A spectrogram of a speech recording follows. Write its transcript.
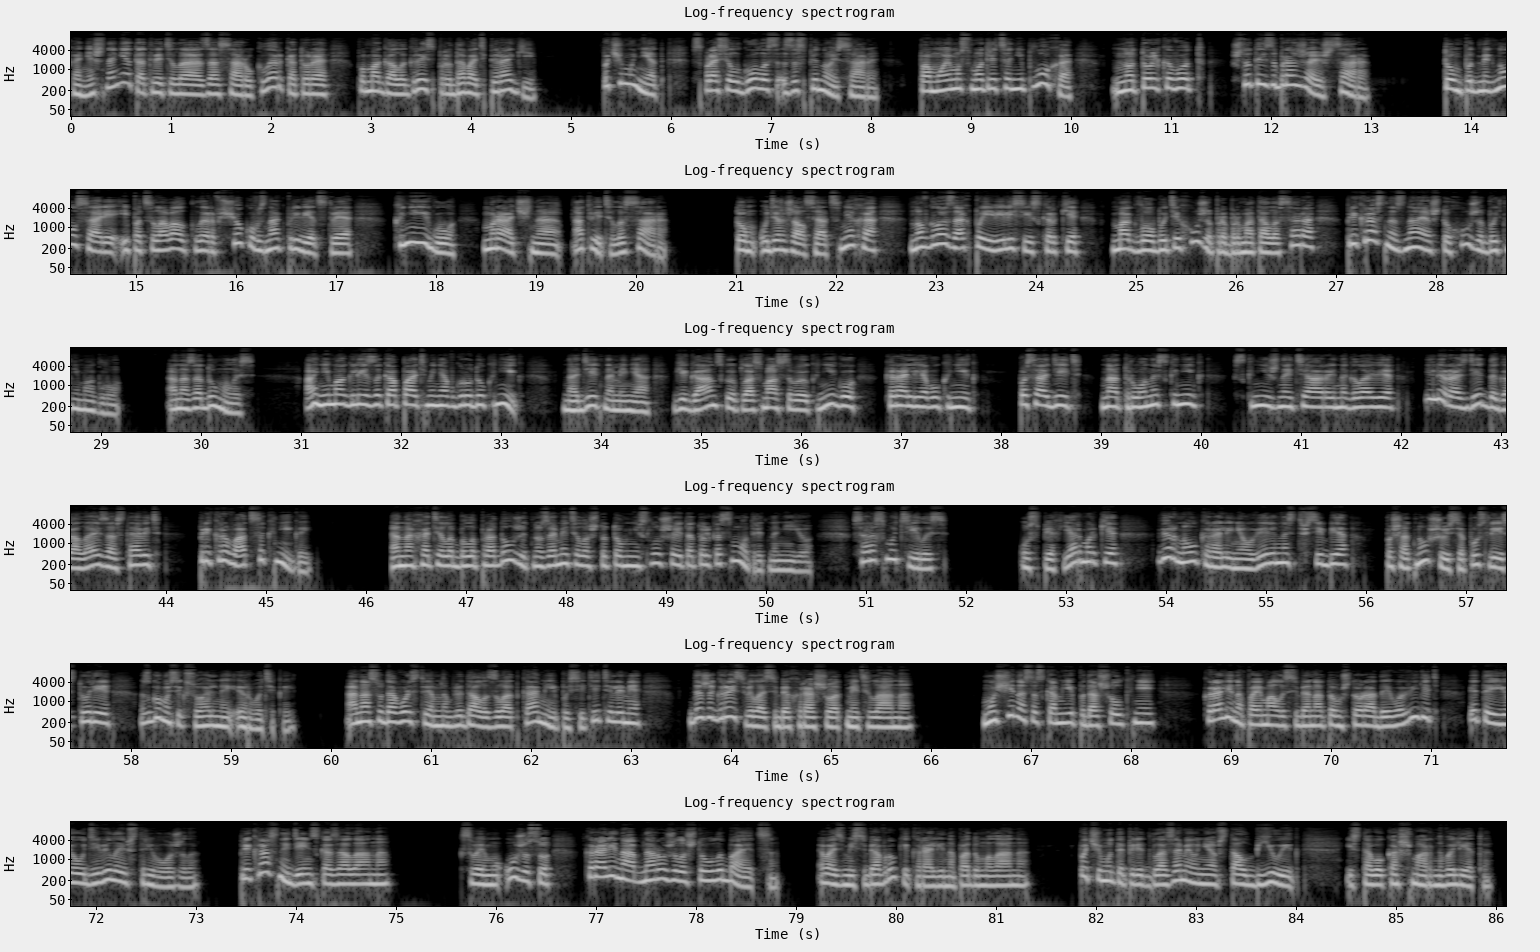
«Конечно нет», — ответила за Сару Клэр, которая помогала Грейс продавать пироги. «Почему нет?» — спросил голос за спиной Сары. «По-моему, смотрится неплохо, но только вот что ты изображаешь, Сара?» Том подмигнул Саре и поцеловал Клэр в щеку в знак приветствия. «Книгу!» — мрачно ответила Сара. Том удержался от смеха, но в глазах появились искорки. «Могло быть и хуже», — пробормотала Сара, прекрасно зная, что хуже быть не могло. Она задумалась. «Они могли закопать меня в груду книг, надеть на меня гигантскую пластмассовую книгу, королеву книг, посадить на трон из книг с книжной тиарой на голове или раздеть догола и заставить прикрываться книгой. Она хотела было продолжить, но заметила, что Том не слушает, а только смотрит на нее. Сара смутилась. Успех ярмарки вернул Каролине уверенность в себе, пошатнувшуюся после истории с гомосексуальной эротикой. Она с удовольствием наблюдала за лотками и посетителями. Даже Грейс вела себя хорошо, отметила она. Мужчина со скамьи подошел к ней. Каролина поймала себя на том, что рада его видеть. Это ее удивило и встревожило. «Прекрасный день», — сказала она. К своему ужасу Каролина обнаружила, что улыбается. «Возьми себя в руки, Каролина», — подумала она. Почему-то перед глазами у нее встал Бьюик из того кошмарного лета.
